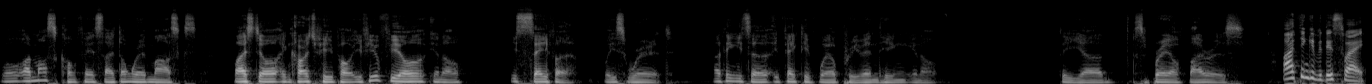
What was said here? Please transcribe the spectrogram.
well, I must confess I don't wear masks, but I still encourage people if you feel you know it's safer, please wear it. I think it's an effective way of preventing you know the uh, spread of virus. I think of it this way:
